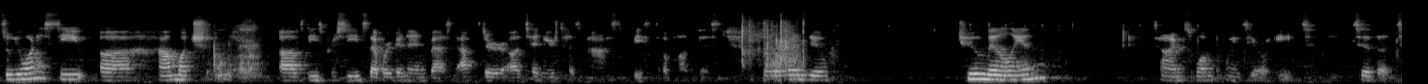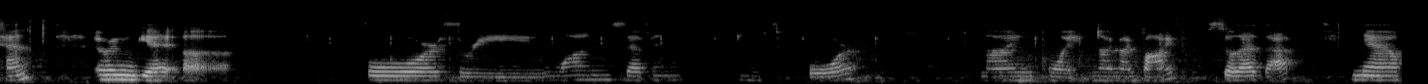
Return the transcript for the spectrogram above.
So we want to see uh, how much of these proceeds that we're going to invest after uh, 10 years has passed based upon this. So we're going to do 2 million times 1.08 to the 10. And we're going to get uh, 4, 3, 1, 7, 8, 4, 9.995. So that's that. Now,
